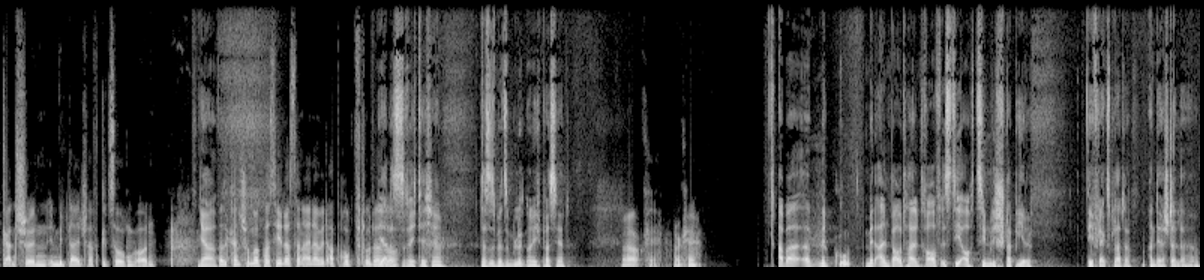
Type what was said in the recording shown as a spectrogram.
ganz schön in Mitleidenschaft gezogen worden. Ja, Also kann schon mal passieren, dass dann einer mit abrupft oder ja so. das ist richtig, ja. Das ist mir zum Glück noch nicht passiert. ja, okay, okay. Aber äh, mit, mit allen Bauteilen drauf ist die auch ziemlich stabil. Die Flexplatte an der Stelle, ja.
